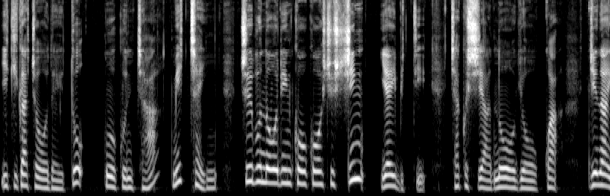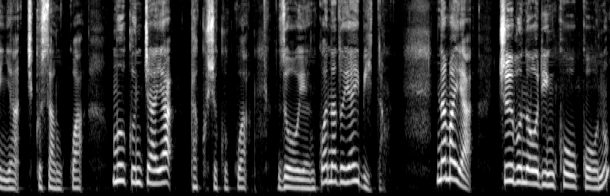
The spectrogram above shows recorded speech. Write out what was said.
生きがちょうでいとムークンチャみっちゃいん中部農林高校出身やいびて着手や農業科次男や畜産科ムークンチャや拓殖科造園科などやいびいた。生や中部農林高校の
